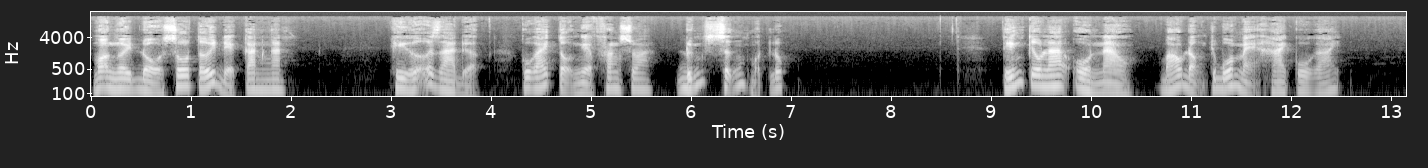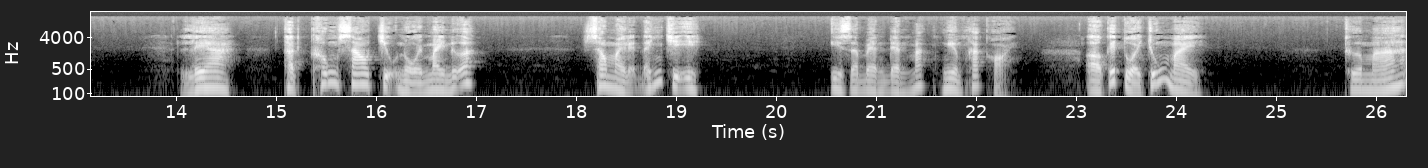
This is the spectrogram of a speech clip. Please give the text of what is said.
Mọi người đổ xô tới để can ngăn. Khi gỡ ra được, cô gái tội nghiệp Francois đứng sững một lúc. Tiếng kêu la ồn ào báo động cho bố mẹ hai cô gái. Lea, thật không sao chịu nổi mày nữa. Sao mày lại đánh chị? Isabel Denmark nghiêm khắc hỏi. Ở cái tuổi chúng mày. Thưa má,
